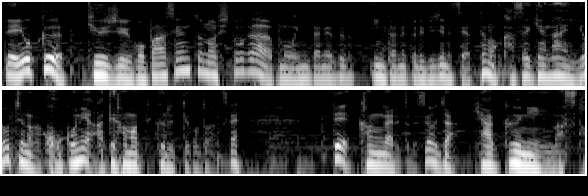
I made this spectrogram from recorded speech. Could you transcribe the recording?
でよく95%の人がもうインターネットインターネットでビジネスやっても稼げないよっていうのがここに当てはまってくるってことなんですね。で考えるとですよじゃあ100人いますと。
